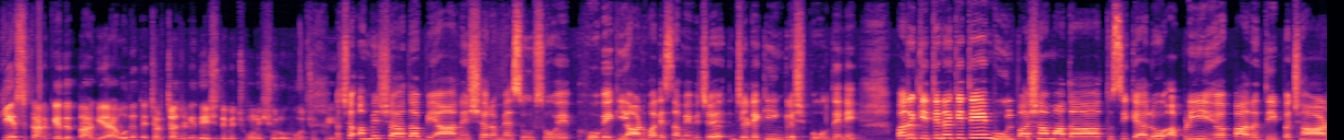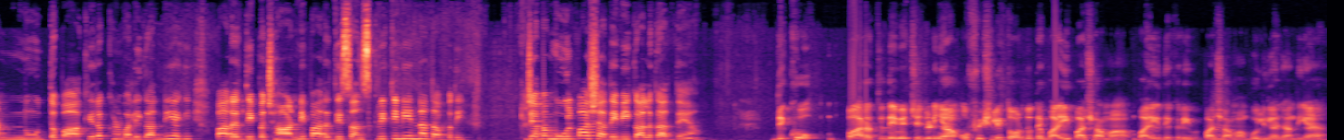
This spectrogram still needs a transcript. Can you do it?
ਕਿਸ ਕਰਕੇ ਦਿੱਤਾ ਗਿਆ ਹੈ, ਉਹਦੇ ਤੇ ਚਰਚਾ ਜਿਹੜੀ ਦੇਸ਼ ਦੇ ਵਿੱਚ ਹੋਣੀ ਸ਼ੁਰੂ ਹੋ ਚੁੱਕੀ ਹੈ। ਅੱਛਾ ਅਮਿਤ ਸ਼ਾਹ ਦਾ ਬਿਆਨ ਹੈ ਸ਼ਰਮ ਮਹਿਸੂਸ ਹੋਏ ਹੋਵੇਗੀ ਆਉਣ ਵਾਲੇ ਸਮੇਂ ਵਿੱਚ ਜਿਹੜੇ ਕਿ ਇੰਗਲਿਸ਼ ਬੋਲਦੇ ਨੇ। ਪਰ ਕਿਤੇ ਨਾ ਕਿਤੇ ਮੂਲ ਭਾਸ਼ਾਵਾਂ ਦਾ ਤੁਸੀਂ ਕਹਿ ਲਓ ਆਪਣੀ ਅ, ਭਾਰਤ ਦੀ ਪਛਾਣ ਨੂੰ ਦਬਾ ਕੇ ਰੱਖਣ ਵਾਲੀ ਗੱਲ ਨਹੀਂ ਹੈਗੀ। ਭਾਰਤ ਦੀ ਪਛਾਣ ਨਹੀਂ ਭਾਰਤ ਦੀ ਸੰਸਕ੍ਰਿਤੀ ਨਹੀਂ ਇੰਨਾ ਦੱਬਦੀ। ਜੇ ਆਪਾਂ ਮੂਲ ਭਾਸ਼ਾ ਦੀ ਵੀ ਗੱਲ ਕਰਦੇ ਹਾਂ। ਦੇਖੋ ਭਾਰਤ ਦੇ ਵਿੱਚ ਜਿਹੜੀਆਂ ਆਫੀਸ਼ੀਅਲੀ ਤੌਰ ਦੇ ਉੱਤੇ 22 ਭਾਸ਼ਾਵਾਂ 22 ਦੇ ਕਰੀਬ ਭਾਸ਼ਾਵਾਂ ਬੋਲੀਆਂ ਜਾਂਦੀਆਂ ਆ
